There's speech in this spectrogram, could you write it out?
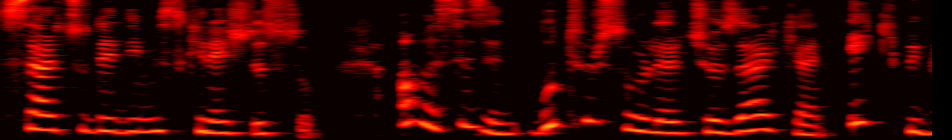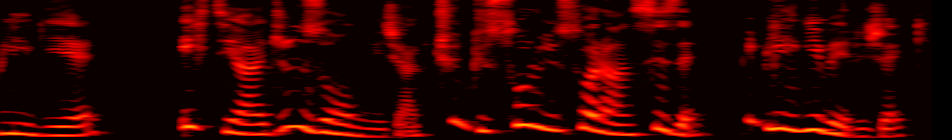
Sert su dediğimiz kireçli su. Ama sizin bu tür soruları çözerken ek bir bilgiye ihtiyacınız olmayacak. Çünkü soruyu soran size bir bilgi verecek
